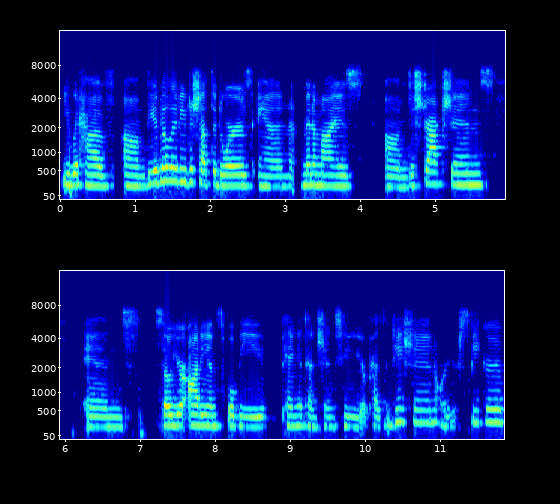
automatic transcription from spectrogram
you would have um, the ability to shut the doors and minimize um, distractions and so your audience will be paying attention to your presentation or your speaker.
